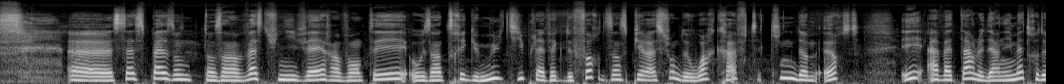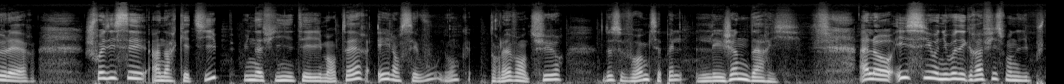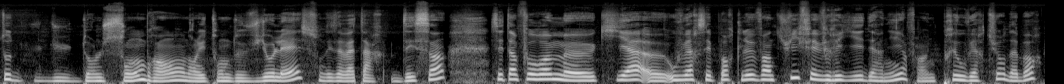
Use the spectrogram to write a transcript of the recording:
Ça se passe dans un vaste univers inventé aux intrigues multiples avec de fortes inspirations de Warcraft, Kingdom Earth et Avatar le dernier maître de l'air. Choisissez un archétype, une affinité élémentaire et lancez-vous donc dans l'aventure de ce forum qui s'appelle Legendary. Alors ici au niveau des graphismes on est plutôt dans le sombre, hein, dans les tons de violet, ce sont des avatars dessins. C'est un forum euh, qui a euh, ouvert ses portes le 28 février dernier, enfin une préouverture d'abord,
